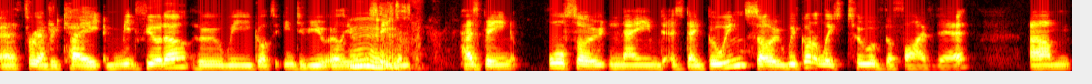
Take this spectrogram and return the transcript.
a 300k midfielder who we got to interview earlier in the Mm. season, has been also named as debuting. So we've got at least two of the five there. Um,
